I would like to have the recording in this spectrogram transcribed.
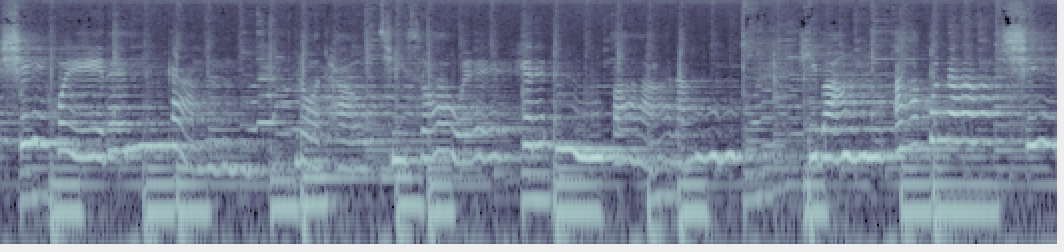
是回莲望阿君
